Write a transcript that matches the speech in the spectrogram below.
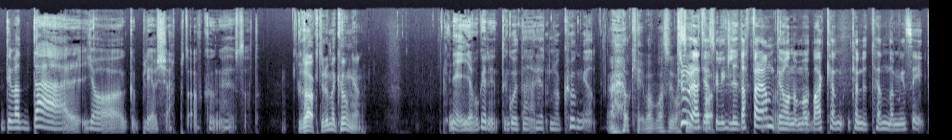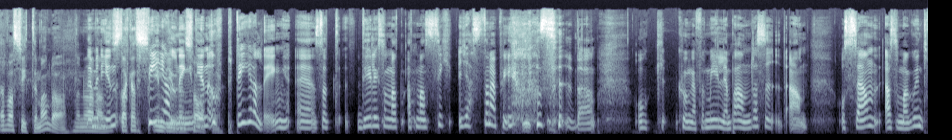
Det var där jag blev köpt av kungahuset. Rökte du med kungen? Nej, jag vågade inte gå i närheten av kungen. Nej, Okej, vad, vad, vad, Tror du att jag skulle glida fram till honom och bara kan, kan du tända min cigg? Var, sitter man då? Nej, men det är en uppdelning. Det är en uppdelning. Eh, så det är liksom att, att man ser gästerna på ena sidan och kungafamiljen på andra sidan. Och sen, alltså man, går inte,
